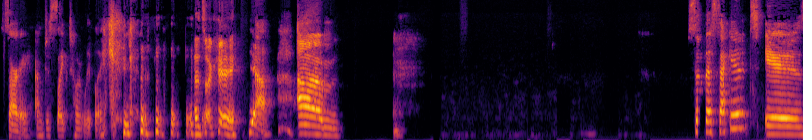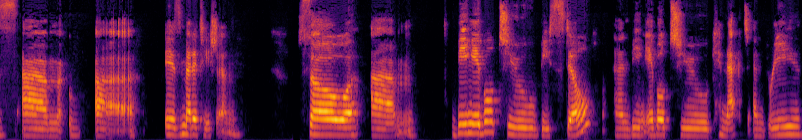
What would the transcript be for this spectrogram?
sorry, I'm just like totally blanking. That's okay. Yeah. Um, So the second is um, uh, is meditation. So um, being able to be still and being able to connect and breathe.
